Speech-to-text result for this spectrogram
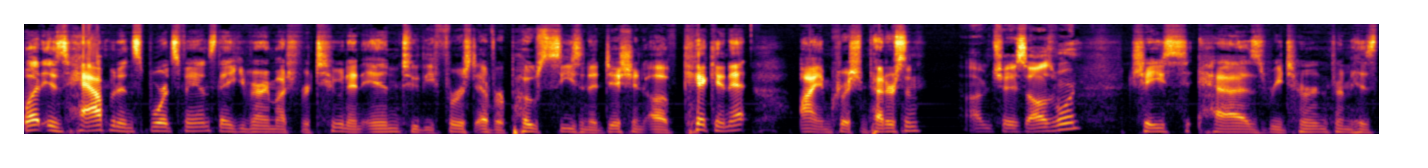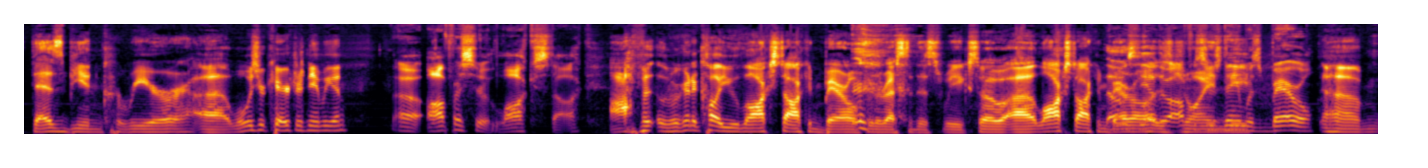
What is happening, sports fans? Thank you very much for tuning in to the first ever postseason edition of Kicking It. I am Christian Pedersen. I'm Chase Osborne. Chase has returned from his thespian career. Uh, what was your character's name again? Uh, Officer Lockstock. Off- we're going to call you Lockstock and Barrel for the rest of this week. So, uh, Lockstock and Barrel the has joined His me. name was Barrel. um,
